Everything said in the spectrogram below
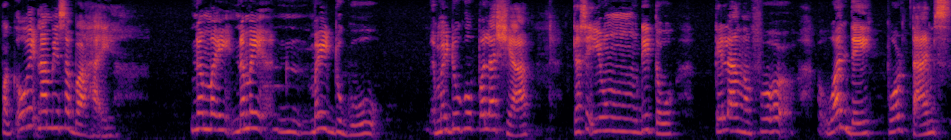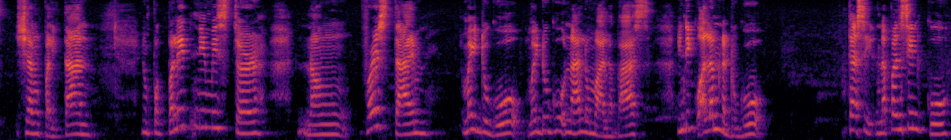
pag uwi namin sa bahay, na may na may may dugo. May dugo pala siya kasi yung dito kailangan for one day four times siyang palitan. Yung pagpalit ni Mr. ng first time, may dugo, may dugo na lumalabas. Hindi ko alam na dugo. Kasi napansin ko,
